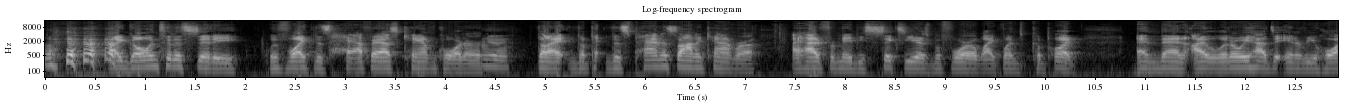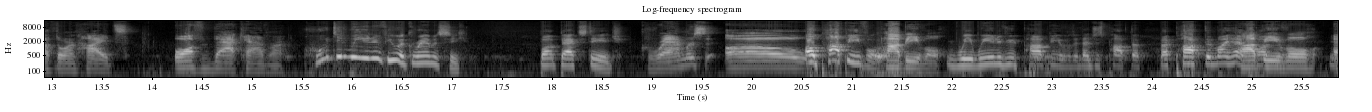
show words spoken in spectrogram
I go into the city with like this half-ass camcorder Yeah. that I the this Panasonic camera I had for maybe six years before it like went kaput, and then I literally had to interview Hawthorne Heights off that camera. Who did we interview at Gramercy? But backstage. Grammars. Oh, Oh, Pop Evil. Pop Evil. We we interviewed Pop Evil. That just popped up. That popped in my head. Pop Evil. Uh,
